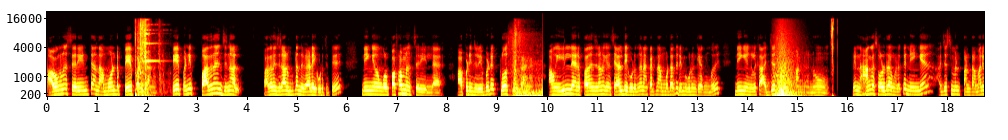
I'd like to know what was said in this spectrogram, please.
அவங்களும் சரின்ட்டு அந்த அமௌண்ட்டை பே பண்ணுறாங்க பே பண்ணி பதினஞ்சு நாள் பதினஞ்சு நாள் மட்டும் அந்த வேலையை கொடுத்துட்டு நீங்கள் உங்கள் பர்ஃபார்மன்ஸ் சரியில்லை அப்படின்னு சொல்லிவிட்டு க்ளோஸ் பண்ணுறாங்க அவங்க இல்லை எனக்கு பதினஞ்சு நாளுக்கு எனக்கு சேலரி கொடுங்க நான் கட்டின அமௌண்ட்டாக திரும்பி கொடுங்க கேட்கும்போது நீங்கள் எங்களுக்கு அட்ஜஸ்ட்மெண்ட் பண்ணணும். அப்படின்னு நாங்கள் சொல்கிறவங்களுக்கு நீங்கள் அட்ஜஸ்ட்மெண்ட் பண்ணுற மாதிரி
